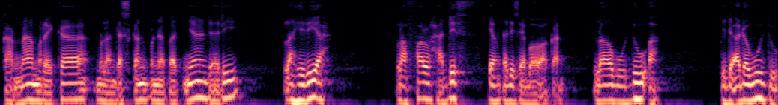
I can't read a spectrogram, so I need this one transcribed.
karena mereka melandaskan pendapatnya dari lahiriah lafal hadis yang tadi saya bawakan. La wudu'a. Tidak ada wudu.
